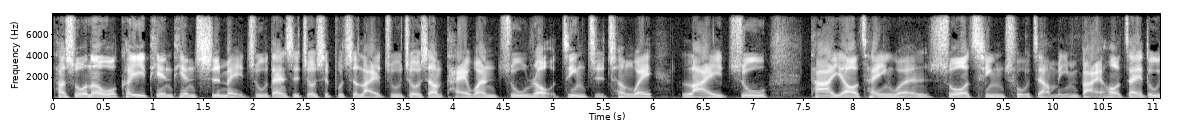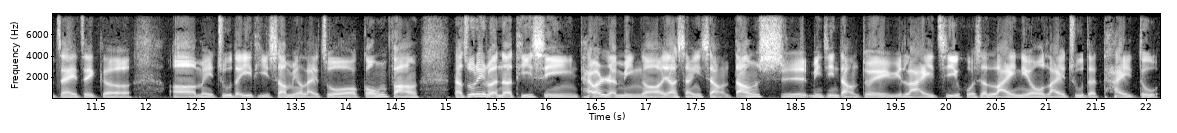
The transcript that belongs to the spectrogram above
他说呢，我可以天天吃美猪，但是就是不吃莱猪，就像台湾猪肉禁止成为莱猪。他要蔡英文说清楚、讲明白，然后再度在这个呃美猪的议题上面来做攻防。那朱立伦呢提醒台湾人民哦，要想一想当时民进党对于莱剂或是莱牛、莱猪的态度，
